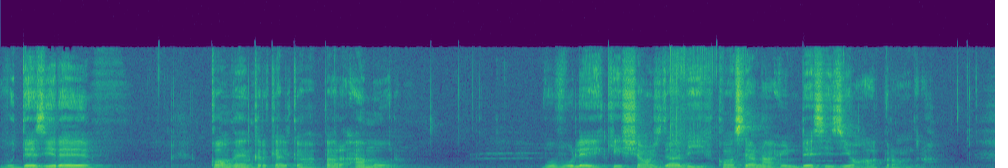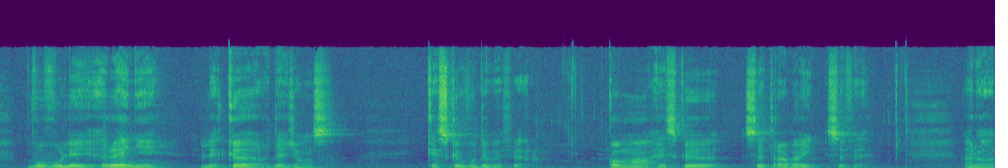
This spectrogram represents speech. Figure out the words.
Vous désirez convaincre quelqu'un par amour. Vous voulez qu'il change d'avis concernant une décision à prendre. Vous voulez régner le cœur des gens. Qu'est-ce que vous devez faire? Comment est-ce que ce travail se fait? Alors,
